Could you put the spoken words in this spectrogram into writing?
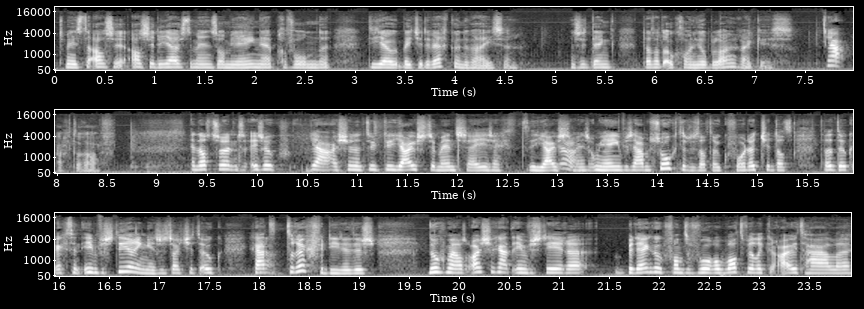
tenminste, als je, als je de juiste mensen om je heen hebt gevonden, die jou een beetje de weg kunnen wijzen. Dus ik denk dat dat ook gewoon heel belangrijk is, Ja, achteraf. en dat is ook, ja, als je natuurlijk de juiste mensen, je zegt de juiste Ja. mensen om je heen verzamelt, zorgt er dus dat ook voor dat, je dat, dat het ook echt een investering is. Dus dat je het ook gaat Ja. terugverdienen. Dus nogmaals, als je gaat investeren, bedenk ook van tevoren wat wil ik eruit halen.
